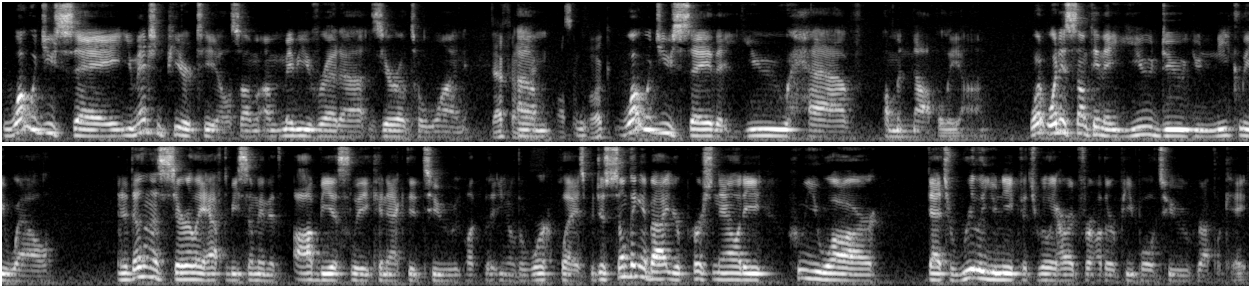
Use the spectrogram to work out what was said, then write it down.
what would you say? You mentioned Peter Thiel, so I'm, I'm, maybe you've read uh, Zero to One. Definitely, Um, awesome book. what would you say that you have a monopoly on? What What is something that you do uniquely well? And it doesn't necessarily have to be something that's obviously connected to you know the workplace, but just something about your personality, who you are, that's really unique. That's really hard for other people to replicate.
